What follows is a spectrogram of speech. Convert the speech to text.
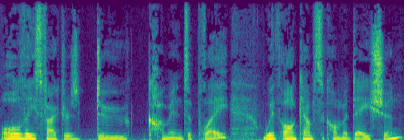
All these factors do come into play. With on campus accommodation,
